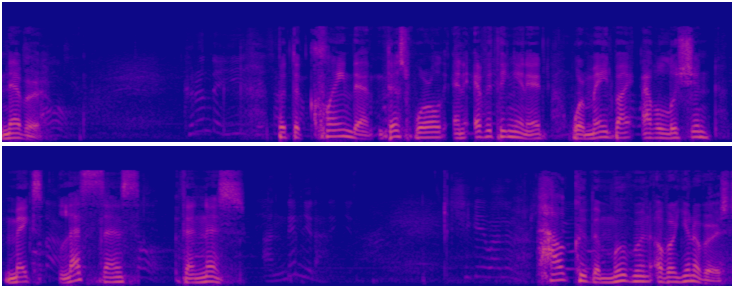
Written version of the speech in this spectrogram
Never. But the claim that this world and everything in it were made by evolution makes less sense than this. How could the movement of a universe,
